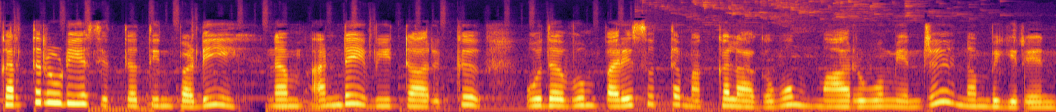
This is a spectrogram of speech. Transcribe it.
கர்த்தருடைய சித்தத்தின்படி நம் அண்டை வீட்டாருக்கு உதவும் பரிசுத்த மக்களாகவும் மாறுவோம் என்று நம்புகிறேன்.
